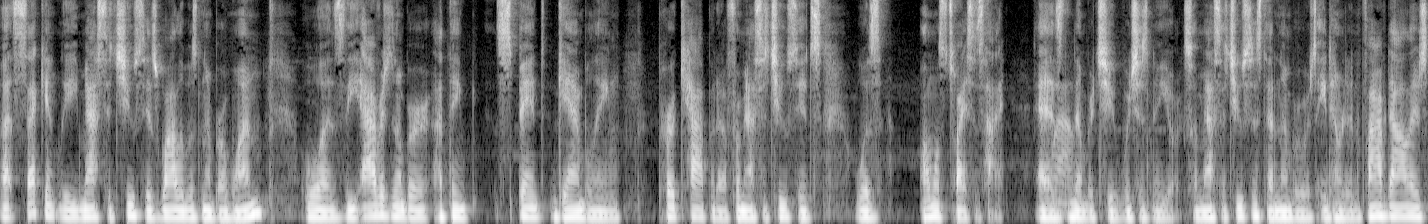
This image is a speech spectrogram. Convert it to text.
Uh, secondly, Massachusetts, while it was number one, was the average number, I think, spent gambling per capita for Massachusetts was almost twice as high as wow. number two, which is New York. So Massachusetts, that number was $805.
